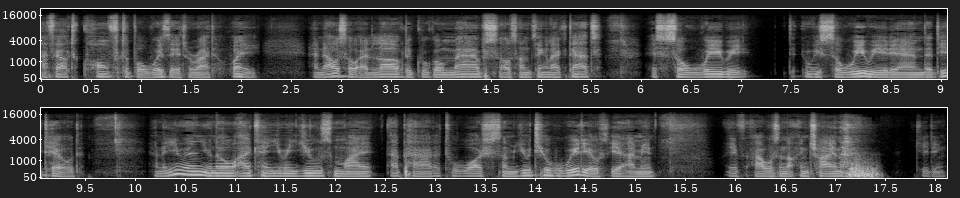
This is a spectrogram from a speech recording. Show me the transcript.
I felt comfortable with it right away. And also, I love the Google Maps or something like that. It's so vivid, it's so vivid and detailed. And even, you know, I can even use my iPad to watch some YouTube videos. Yeah, I mean, if I was not in China, kidding.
